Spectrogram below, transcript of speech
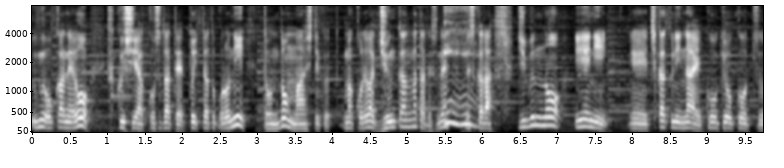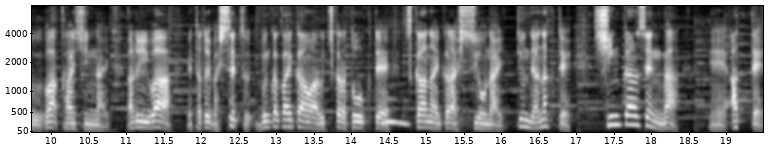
生むお金を福祉や子育てといったところにどんどん回していく、まあ、これは循環型ですね、ええ、ですから自分の家にえ近くにない公共交通は関心ない。あるいは例えば施設文化会館はうちから遠くて使わないから必要ないっていうんではなくて新幹線がえー、あって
